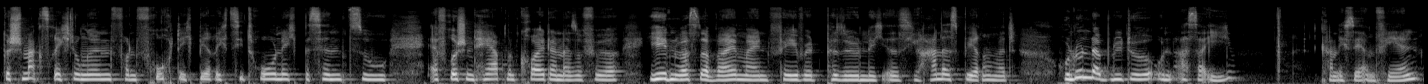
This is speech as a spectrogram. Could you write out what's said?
Geschmacksrichtungen, von fruchtig, beerig, zitronig bis hin zu erfrischend herb mit Kräutern. Also für jeden was dabei. Mein Favorite persönlich ist Johannisbeeren mit Holunderblüte und Acai. Kann ich sehr empfehlen.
